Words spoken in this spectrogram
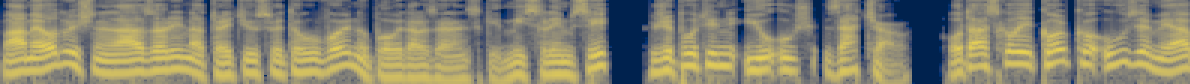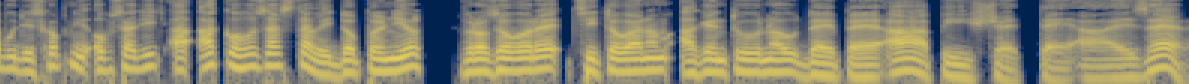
Máme odlišné názory na Tretiu svetovú vojnu, povedal Zelenský. Myslím si, že Putin ju už začal. Otázkou je, koľko územia bude schopný obsadiť a ako ho zastaviť, doplnil v rozhovore citovanom agentúrnou DPA, píše TASR.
